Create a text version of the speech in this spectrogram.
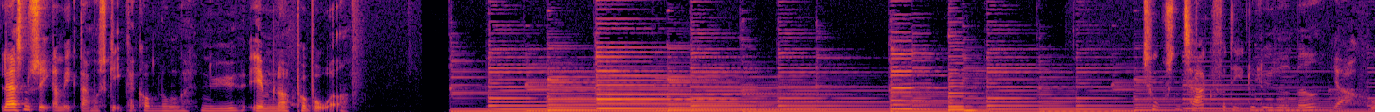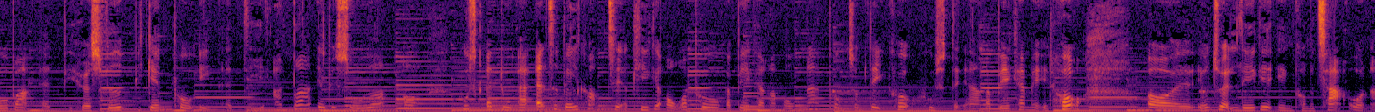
lad os nu se, om ikke der måske kan komme nogle nye emner på bordet. Tusind tak, fordi du lyttede med. Jeg håber, at vi høres ved igen på en af de andre episoder, og husk, at du er altid velkommen til at kigge over på rebeccaramona.dk. Husk, det er Rebecca med et H, og øh, eventuelt lægge en kommentar under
